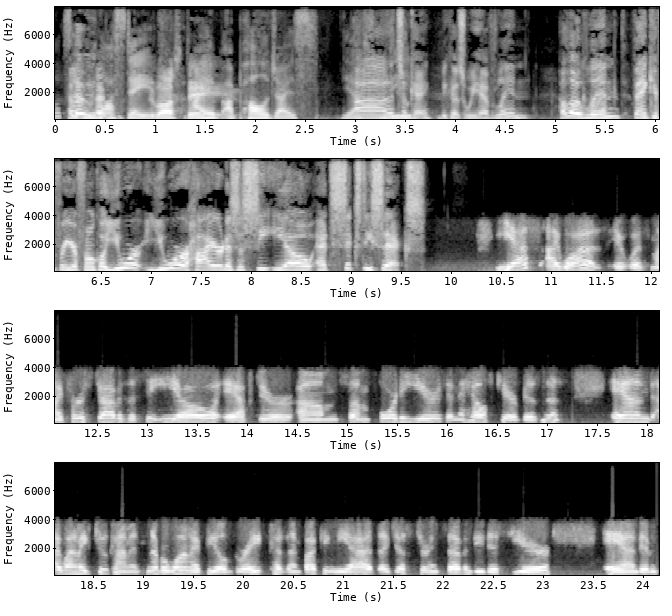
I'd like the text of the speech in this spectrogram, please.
Looks Hello. like we lost Dave. We lost Dave. I apologize. Yes, uh, that's okay because we have Lynn. Hello, Correct. Lynn. Thank you for your phone call. You were you were hired as a CEO at 66. Yes, I was. It was my first job as a CEO after um, some 40 years in the healthcare business. And I want to make two comments. Number one, I feel great because I'm bucking the odds. I just turned 70 this year and am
